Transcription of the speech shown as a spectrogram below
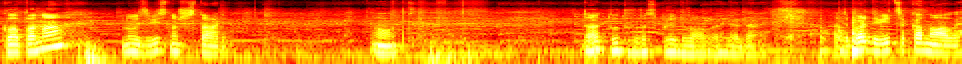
Клапана, ну, звісно ж, старі. От. Так тут в розпредвал виглядає. А тепер дивіться канали.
